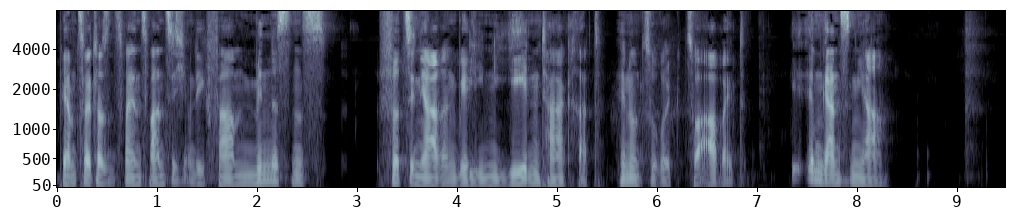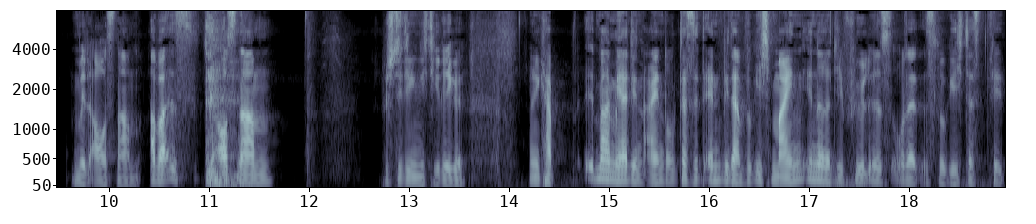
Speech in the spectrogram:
Wir haben 2022 und ich fahre mindestens 14 Jahre in Berlin jeden Tag Rad hin und zurück zur Arbeit. Im ganzen Jahr. Mit Ausnahmen. Aber ist, die Ausnahmen bestätigen nicht die Regel. Und ich habe immer mehr den Eindruck, dass es entweder wirklich mein inneres Gefühl ist oder es ist wirklich, dass, die-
